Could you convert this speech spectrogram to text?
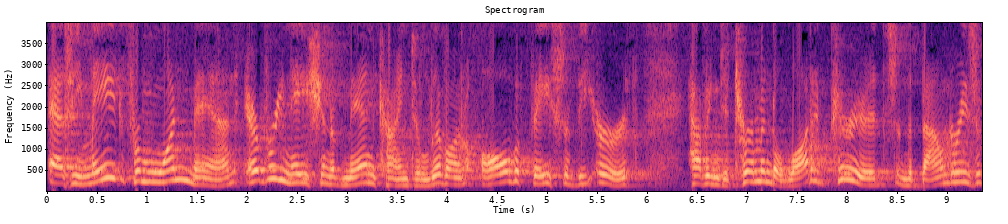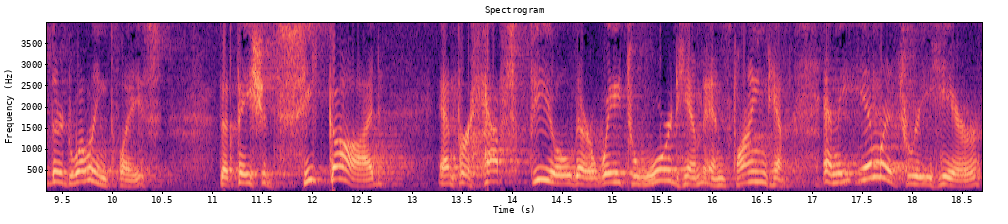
As he made from one man every nation of mankind to live on all the face of the earth, having determined allotted periods and the boundaries of their dwelling place, that they should seek God and perhaps feel their way toward him and find him. And the imagery here,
